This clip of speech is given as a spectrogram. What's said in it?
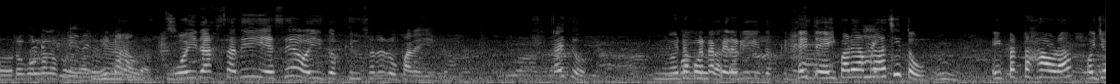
ওটা কলকাতা পড়ে গেল এটা হাওড়া। ওই রাস্তা দিয়েই এসে ওই দক্ষিণেশ্বরের ওপারে যেতে হবে তাই তো? ওইটা কলকাতা। এই তো এই পারে আমরা আছি তো। এই পারটা হাওড়া ওই যে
